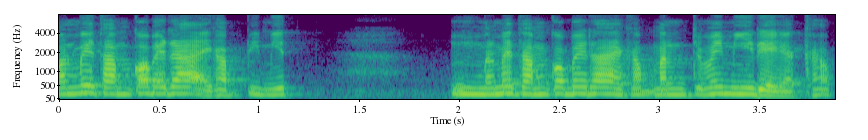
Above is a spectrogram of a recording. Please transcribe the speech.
มันไม่ทำก็ไม่ได้ครับพี่มิตรมันไม่ทำก็ไม่ได้ครับ มันจะไม่มีแดกครับ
